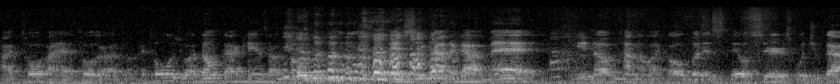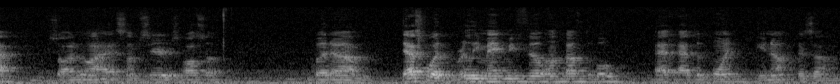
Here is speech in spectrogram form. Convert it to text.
I told, I had told her, I, I told you I don't got cancer. I told you, and she kind of got mad. You know, kind of like, oh, but it's still serious what you got. So I knew I had some serious also. But um, that's what really made me feel uncomfortable at, at the point, you know, because um,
